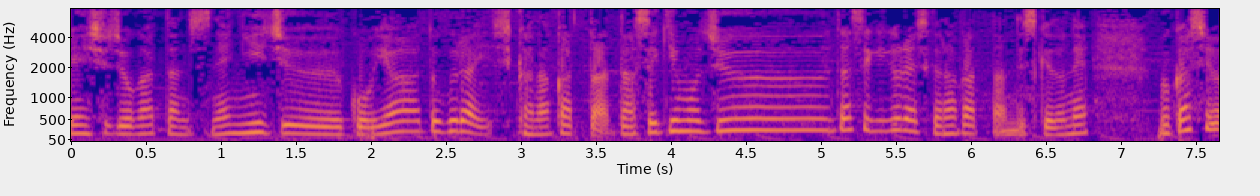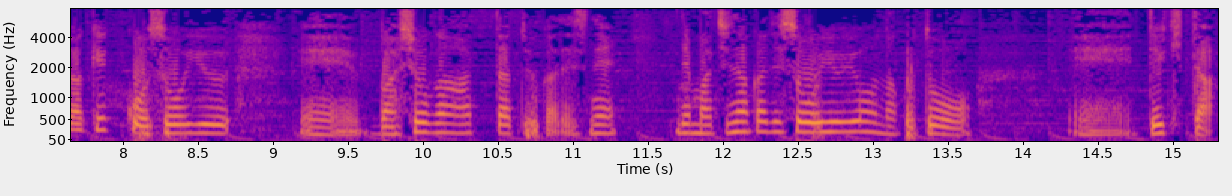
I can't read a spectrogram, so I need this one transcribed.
練習場があったんですね。25ヤードぐらいしかなかった。打席も10打席ぐらいしかなかったんですけどね。昔は結構そういう、えー、場所があったというかですね。で、街中でそういうようなことを、えー、できた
